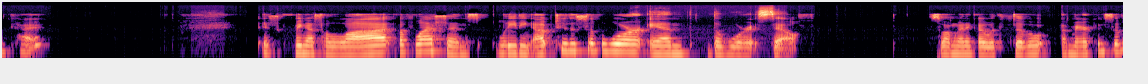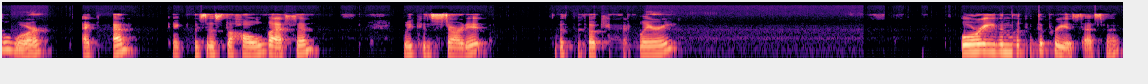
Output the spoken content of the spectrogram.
Okay? It's giving us a lot of lessons leading up to the Civil War and the war itself. So I'm going to go with Civil American Civil War. Again, it gives us the whole lesson. We can start it with the vocabulary or even look at the pre-assessment.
